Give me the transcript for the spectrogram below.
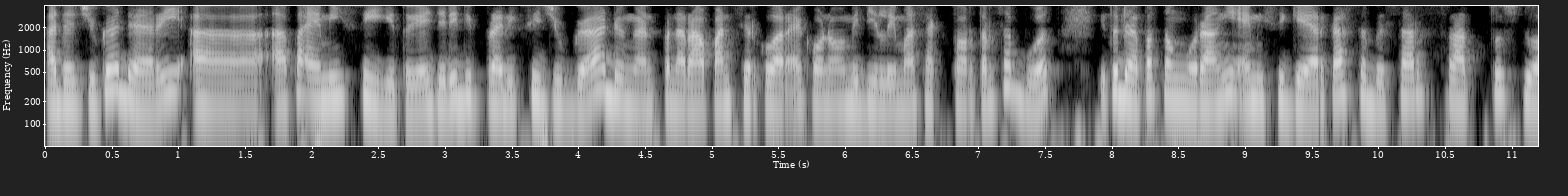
ada juga dari uh, apa emisi gitu ya. Jadi diprediksi juga dengan penerapan sirkular ekonomi di lima sektor tersebut itu dapat mengurangi emisi GRK sebesar 126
